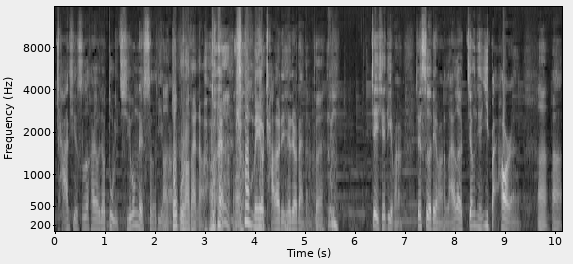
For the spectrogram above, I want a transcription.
查契斯，还有叫杜里奇翁这四个地方，啊都不知道在哪儿，对 都没有查到这些地儿在哪儿。对，这些地方，这四个地方来了将近一百号人嗯。啊，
